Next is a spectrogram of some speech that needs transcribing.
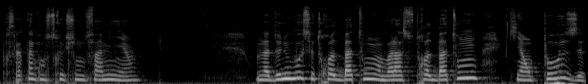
Pour certaines constructions de famille, hein. on a de nouveau ce 3 de bâton, voilà, ce 3 de bâton qui est en pause,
